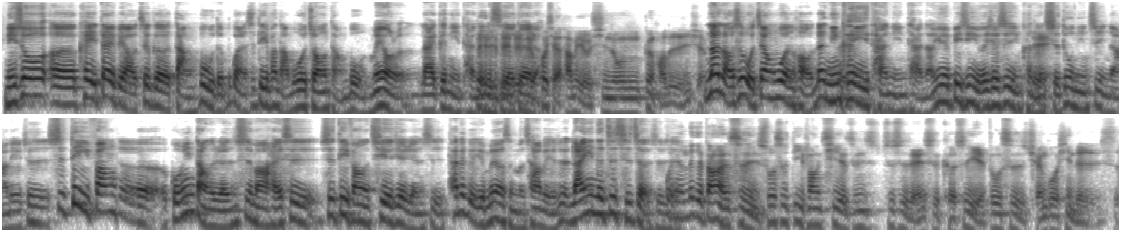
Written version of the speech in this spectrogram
你说，呃，可以代表这个党部的，不管是地方党部或中央党部，没有人来跟你谈这个事，对对对，或许他们有心中更好的人选。那老师，我这样问哈，那您可以谈，您谈啊，因为毕竟有一些事情可能尺度您自己拿捏，就是是地方的国民党的人士吗？还是是地方的企业界人士？他那个有没有什么差别？是蓝营的支持者是不是？那个当然是你说是地方企业支支持人士，可是也都是全国性的人士。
